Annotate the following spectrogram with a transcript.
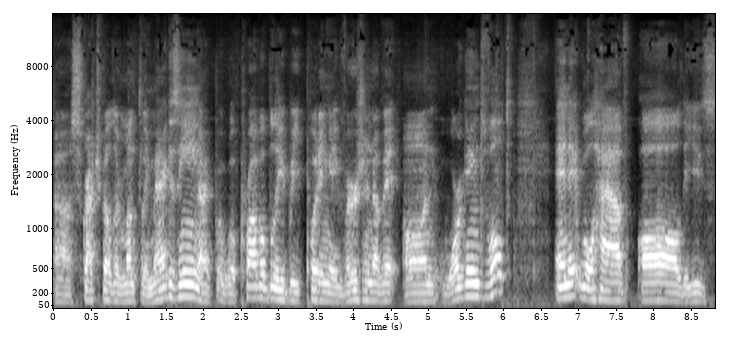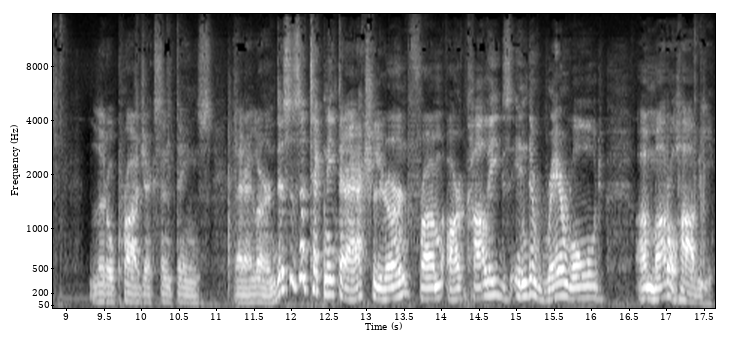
uh, scratch builder monthly magazine. I will probably be putting a version of it on wargames vault. And it will have all these little projects and things that i learned this is a technique that i actually learned from our colleagues in the railroad uh, model hobby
